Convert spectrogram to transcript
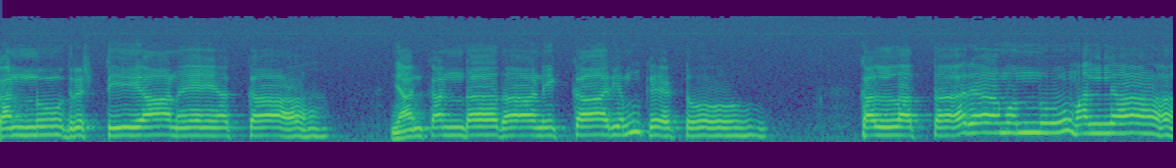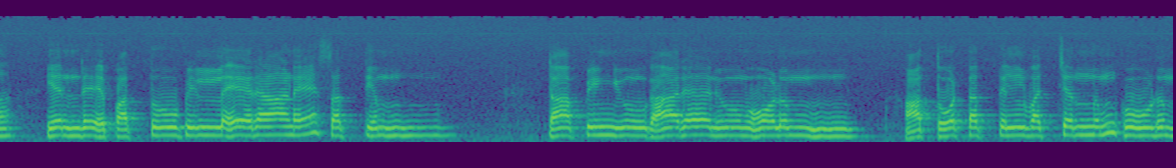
കണ്ണു ദൃഷ്ടിയാണേ അക്ക. ഞാൻ കണ്ടതാണിക്കാര്യം കേട്ടോ. കള്ളത്തരമൊന്നുമല്ല. എന്റെ പത്തു പിള്ളേരാണ് സത്യം. ടാപ്പിങ്ങുകാരനുമോളും ആ തോട്ടത്തിൽ വച്ചെന്നും കൂടും.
